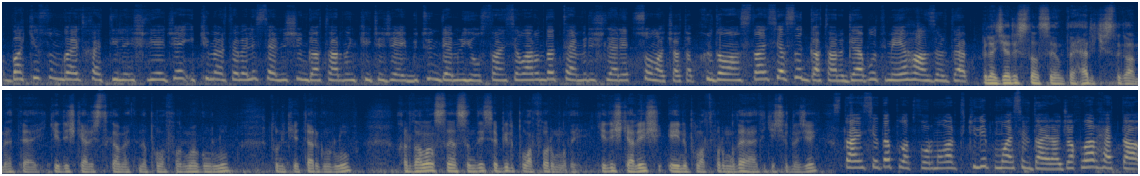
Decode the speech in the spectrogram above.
Bakı-Sumqayıt xətti ilə işləyəcək iki mərtəbəli sərnişin qatarının keçəcəyi bütün dəmir yol stansiyalarında təmir işləri sona çatıb. Xırdalan stansiyası qatarı qəbul etməyə hazırdır. Biləcəri stansiyasında hər iki istiqamətdə gediş-gəliş istiqamətində platforma qurulub, turniketlər qurulub. Xırdalan stansiyasında isə bir platformadır. Gediş-gəliş eyni platformada həyata keçiriləcək. Stansiyada platformalar tikilib, müasir dayanacaqlar, hətta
